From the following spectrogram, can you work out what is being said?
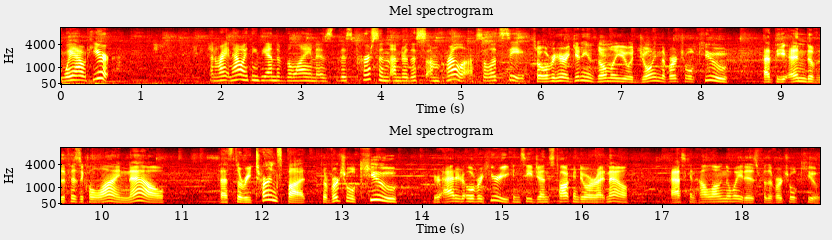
way out here. And right now I think the end of the line is this person under this umbrella. So let's see. So over here at Gideon's, normally you would join the virtual queue at the end of the physical line. Now, that's the return spot. The virtual queue, you're added over here. You can see Jen's talking to her right now, asking how long the wait is for the virtual queue.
